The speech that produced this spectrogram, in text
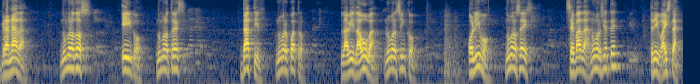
granada. Número dos, higo. Número tres, dátil. Número cuatro, la vid, la uva. Número cinco, olivo. Número seis, cebada. Número siete, trigo. Ahí está.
